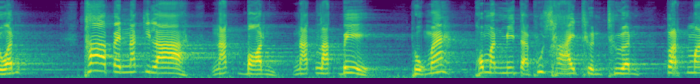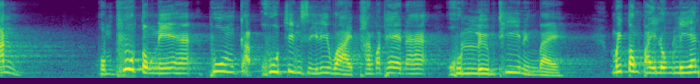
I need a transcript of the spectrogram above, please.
ล้วน ถ้าเป็นนักกีฬา นักบอลนักลักบี้ถูกไหมเพราะมันมีแต่ผู้ชายเถื่อนๆกลัดมัน ผมพูดตรงนี้ฮะพูดกับคู่จิ้นซีรีส์วายทั้งประเทศนะฮะคุณลืมที่หนึ่งไปไม่ต้องไปโรงเรียน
